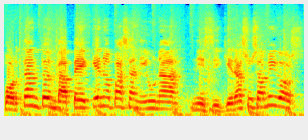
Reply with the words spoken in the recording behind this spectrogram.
Por tanto, Mbappé que no pasa ni una, ni siquiera sus amigos.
